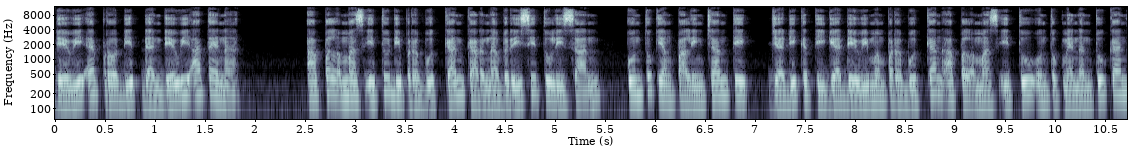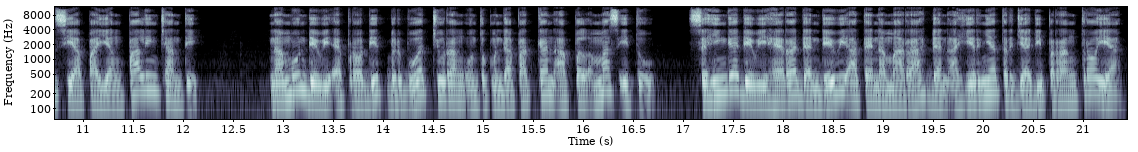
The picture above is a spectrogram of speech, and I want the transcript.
Dewi Aphrodite dan Dewi Athena. Apel emas itu diperebutkan karena berisi tulisan, untuk yang paling cantik, jadi ketiga dewi memperebutkan apel emas itu untuk menentukan siapa yang paling cantik. Namun Dewi Aphrodite berbuat curang untuk mendapatkan apel emas itu. Sehingga Dewi Hera dan Dewi Athena marah dan akhirnya terjadi perang Troya.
